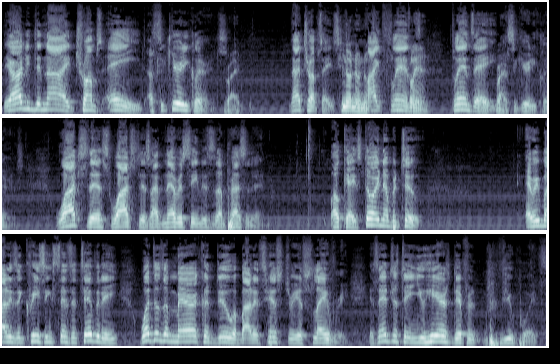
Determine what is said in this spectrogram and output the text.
They already denied Trump's aide a security clearance. Right. Not Trump's aide. No, no, no. Mike Flynn's Flynn. Flynn's aide a Right. security clearance. Watch this. Watch this. I've never seen this is unprecedented. Okay, story number two. Everybody's increasing sensitivity. What does America do about its history of slavery? It's interesting. You hear different viewpoints.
